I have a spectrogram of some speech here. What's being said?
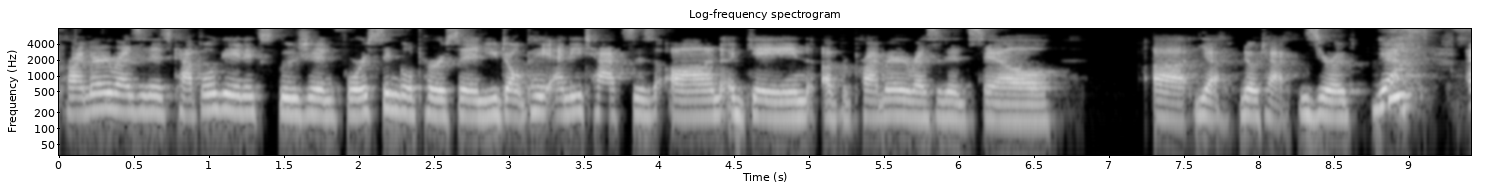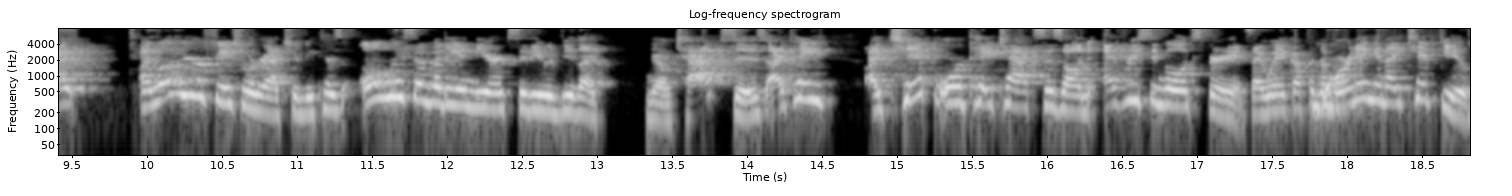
primary residence capital gain exclusion for a single person. You don't pay any taxes on a gain of a primary residence sale uh, yeah, no tax, zero. Yes. I, I love your facial reaction because only somebody in New York City would be like, no taxes. I pay, I tip or pay taxes on every single experience. I wake up in the morning and I tip you.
